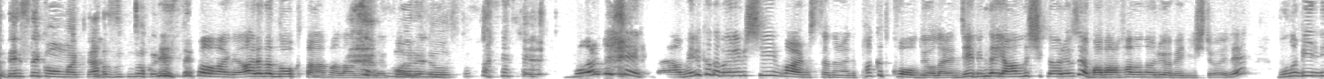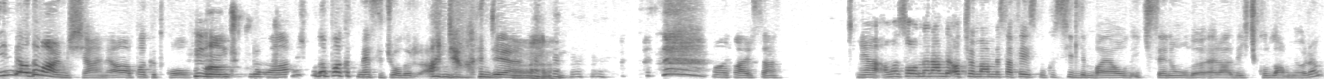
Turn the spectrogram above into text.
Destek olmak lazım doğru. Destek olmak lazım. Arada nokta falan böyle Moral olsun. Bu arada şey Amerika'da böyle bir şey varmış sanırım hani pocket call diyorlar. Yani cebinde yanlışlıkla arıyorsun ya babam falan arıyor beni işte öyle. Bunu bildiğim bir adı varmış yani. Aa pocket call. Mantıklı. Varmış. Bu da pocket message olur. Anca bence yani. Bakarsan. Ya ama son dönemde atıyorum ben mesela Facebook'u sildim. Bayağı oldu. iki sene oldu herhalde. Hiç kullanmıyorum.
